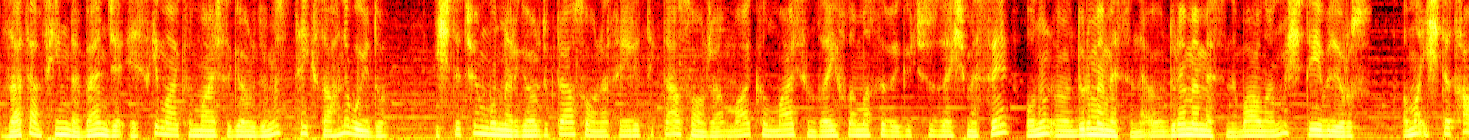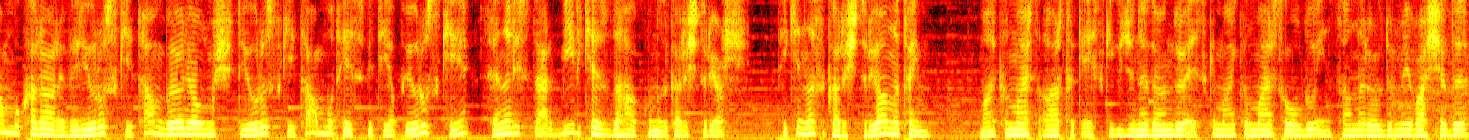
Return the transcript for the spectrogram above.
Zaten filmde bence eski Michael Myers'ı gördüğümüz tek sahne buydu. İşte tüm bunları gördükten sonra, seyrettikten sonra Michael Myers'ın zayıflaması ve güçsüzleşmesi onun öldürmemesine, öldürememesine bağlanmış diyebiliyoruz. Ama işte tam bu kararı veriyoruz ki, tam böyle olmuş diyoruz ki, tam bu tespiti yapıyoruz ki senaristler bir kez daha aklımızı karıştırıyor. Peki nasıl karıştırıyor anlatayım. Michael Myers artık eski gücüne döndü, eski Michael Myers oldu, insanlar öldürmeye başladı.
